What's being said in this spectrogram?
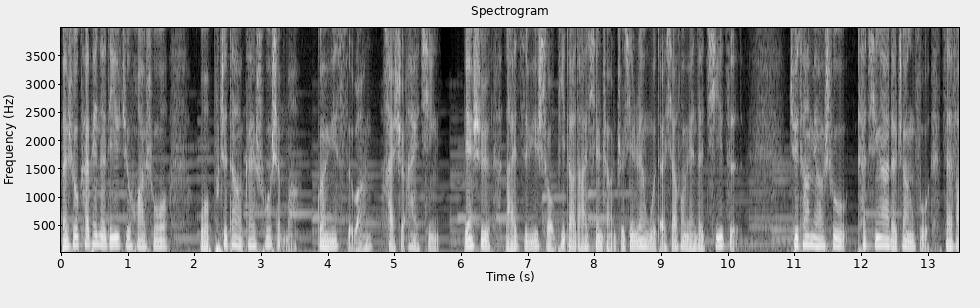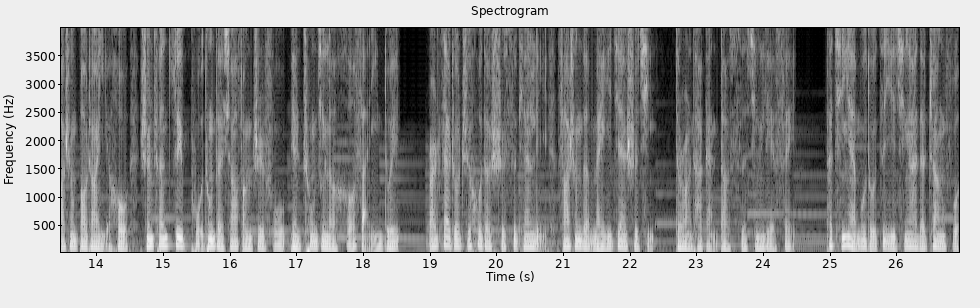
本书开篇的第一句话说：“我不知道该说什么，关于死亡还是爱情。”便是来自于首批到达现场执行任务的消防员的妻子。据她描述，她亲爱的丈夫在发生爆炸以后，身穿最普通的消防制服，便冲进了核反应堆。而在这之后的十四天里发生的每一件事情，都让她感到撕心裂肺。她亲眼目睹自己亲爱的丈夫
